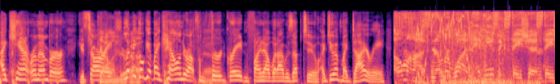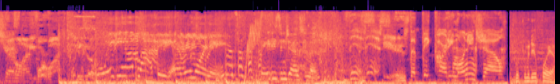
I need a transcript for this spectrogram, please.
I can't remember. Get your Sorry. calendar Let me go out. get my calendar out from third grade and find out what I was up to. I do have my diary. Omaha's number one hit music station. Station. Channel 941. Wake up. Waking up laughing every morning. Ladies and gentlemen, this, is the Big Party Morning Show. What can we do for you?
